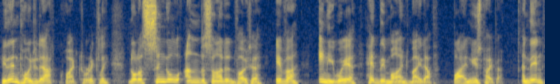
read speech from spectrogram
He then pointed out, quite correctly, not a single undecided voter ever, anywhere, had their mind made up by a newspaper. And then,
